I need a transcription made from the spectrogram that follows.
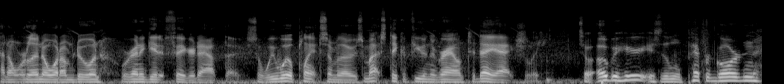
I don't really know what I'm doing. We're gonna get it figured out though. So we will plant some of those. Might stick a few in the ground today actually. So over here is the little pepper garden.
